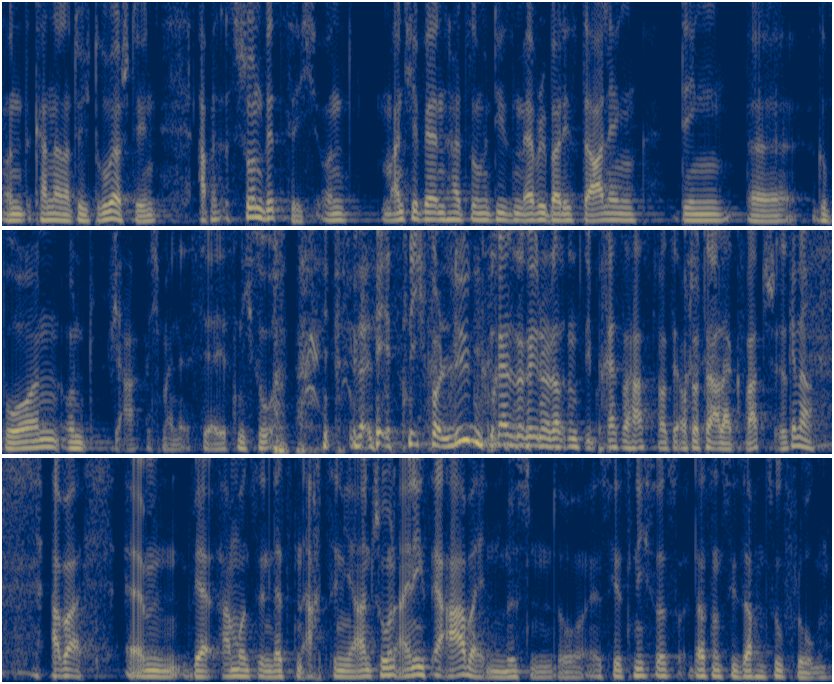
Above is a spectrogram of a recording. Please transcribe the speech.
und kann da natürlich drüber stehen. Aber es ist schon witzig und manche werden halt so mit diesem Everybody's Darling Ding äh, geboren und ja, ich meine, ist ja jetzt nicht so, ich jetzt nicht von Lügenpresse reden oder dass uns die Presse hasst, was ja auch totaler Quatsch ist. Genau. Aber ähm, wir haben uns in den letzten 18 Jahren schon einiges erarbeiten müssen. So ist jetzt nicht so, dass uns die Sachen zuflogen.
